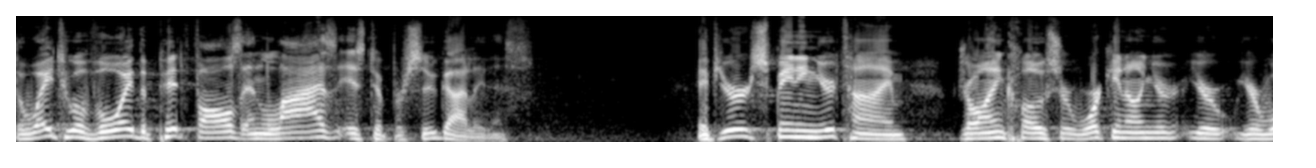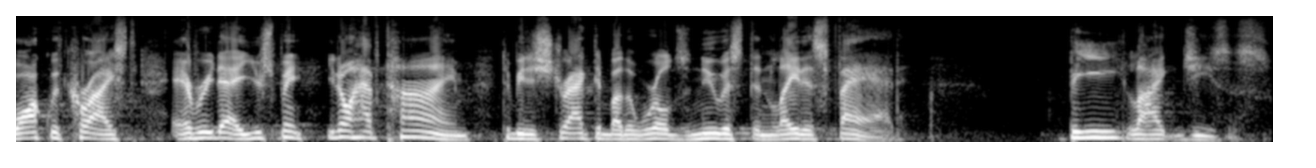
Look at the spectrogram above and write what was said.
The way to avoid the pitfalls and lies is to pursue godliness. If you're spending your time drawing closer, working on your, your, your walk with Christ every day, you, spend, you don't have time to be distracted by the world's newest and latest fad. Be like Jesus.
